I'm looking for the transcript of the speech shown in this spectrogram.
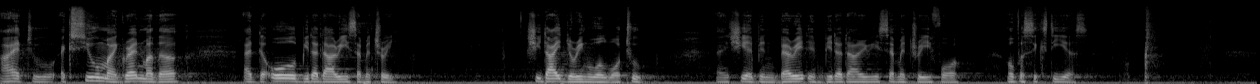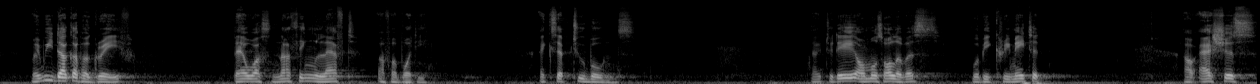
I had to exhume my grandmother at the old Bidadari cemetery. She died during World War II, and she had been buried in Bidadari cemetery for over 60 years. When we dug up her grave, there was nothing left of her body except two bones. Now, today, almost all of us will be cremated. Our ashes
